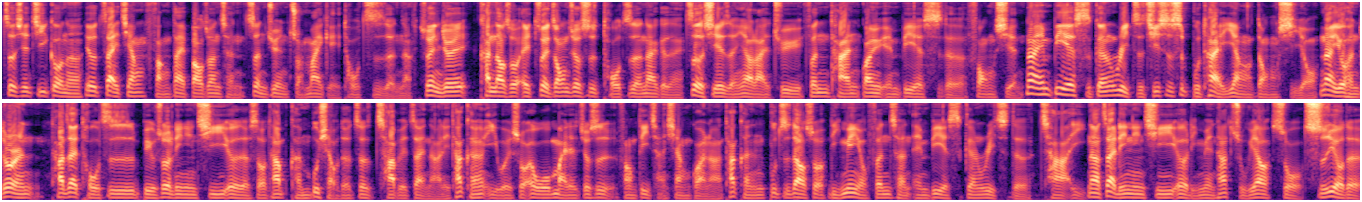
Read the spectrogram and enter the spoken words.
这些机构呢，又再将房贷包装成证券转卖给投资人呢。所以你就会看到说，哎，最终就是投资的那个人，这些人要来去分摊关于 MBS 的风险。那 MBS 跟 REITs 其实是不太一样的东西哦。那有很多人他在投资，比如说零零七一二的时候，他可能不晓得这差别在哪里，他可能以为说，哎，我买的就是房地产相关啊，他可能不知道说里面有分成 MBS 跟 REITs 的差异。那在零零七一二里面，它主要所持有的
